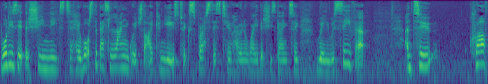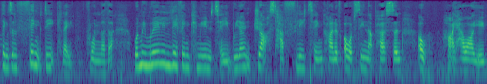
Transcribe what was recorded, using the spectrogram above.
What is it that she needs to hear? What's the best language that I can use to express this to her in a way that she's going to really receive it? And to craft things and think deeply for one another. When we really live in community, we don't just have fleeting kind of, oh, I've seen that person. Oh, hi, how are you?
